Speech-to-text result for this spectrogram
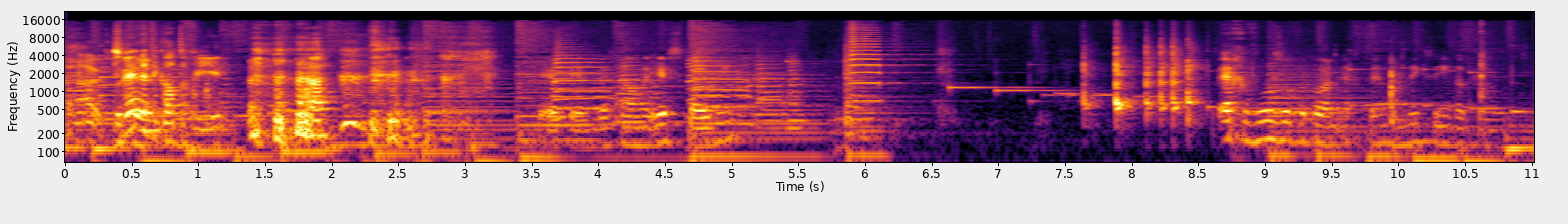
ga uit. Ik zweer het, ik had er vier. Oké, oké, dan gaan we eerst poging. Echt gevoel alsof er gewoon echt helemaal niks in gaat komen.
